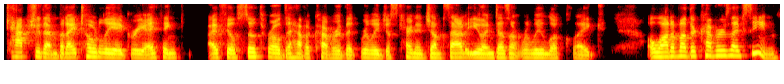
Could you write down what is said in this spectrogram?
capture them, but I totally agree. I think I feel so thrilled to have a cover that really just kind of jumps out at you and doesn't really look like a lot of other covers I've seen.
